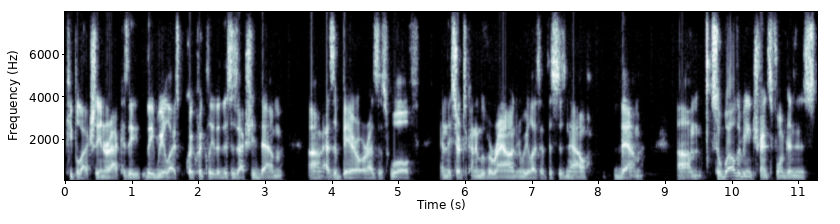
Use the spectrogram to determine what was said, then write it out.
people actually interact because they, they realize quite quickly that this is actually them um, as a bear or as this wolf. And they start to kind of move around and realize that this is now them. Um, so while they're being transformed into this,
